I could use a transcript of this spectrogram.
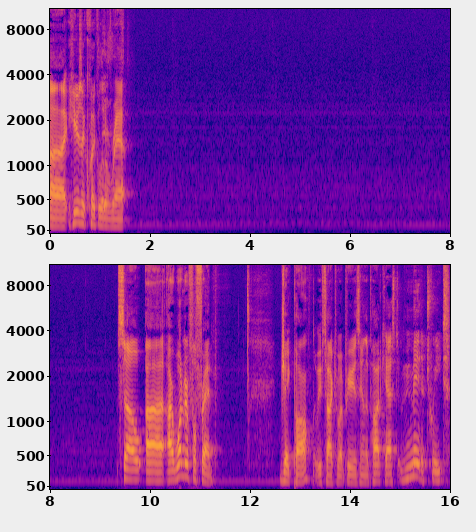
uh, here's a quick little wrap. So, uh, our wonderful friend. Jake Paul, that we've talked about previously on the podcast, made a tweet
